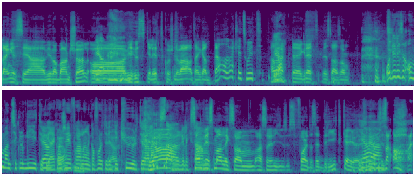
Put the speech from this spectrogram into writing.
lenge siden vi var barn sjøl, og Ja. vi husker litt hvordan det var, og tenker at det hadde vært litt sweet. Det hadde Ja. vært eh, greit hvis det var sånn. Og det er litt sånn omvendt psykologi-type Ja. Kanskje Ja. foreldrene kan få det til å virke Ja. kult, gjøre lekser, liksom. sant, hvis man liksom altså, får det til å se dritgøy ut. Ja, ja. Så sånn, åh, jeg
